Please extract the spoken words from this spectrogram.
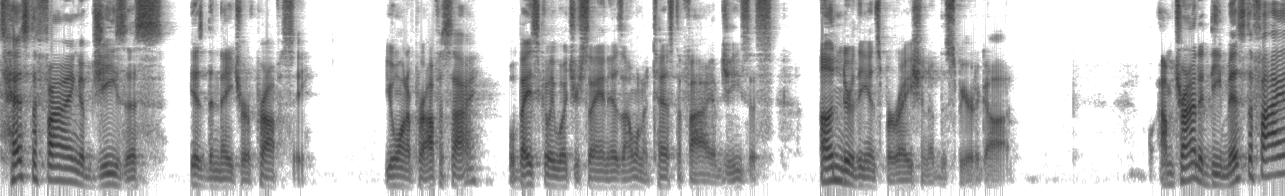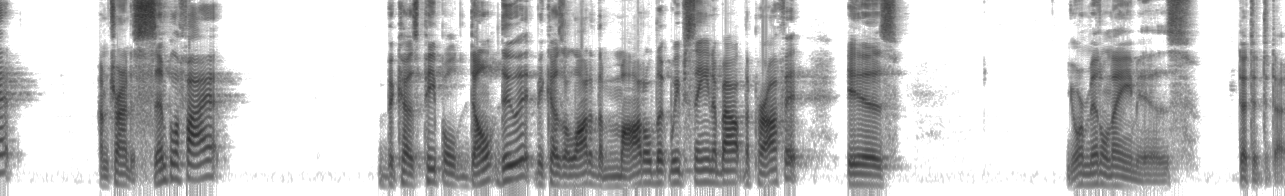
testifying of Jesus is the nature of prophecy. You want to prophesy? Well, basically, what you're saying is, I want to testify of Jesus under the inspiration of the Spirit of God. I'm trying to demystify it, I'm trying to simplify it because people don't do it, because a lot of the model that we've seen about the prophet is your middle name is da da da da,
